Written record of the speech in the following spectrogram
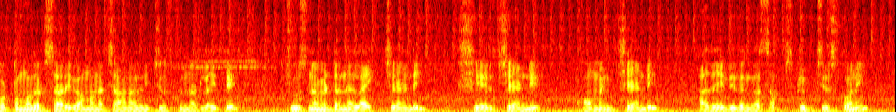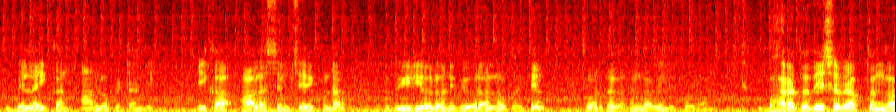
మొట్టమొదటిసారిగా మన ఛానల్ని చూస్తున్నట్లయితే చూసిన వెంటనే లైక్ చేయండి షేర్ చేయండి కామెంట్ చేయండి అదేవిధంగా సబ్స్క్రైబ్ చేసుకొని బెల్ ఐకాన్ ఆన్లో పెట్టండి. ఇక ఆలస్యం చేయకుండా వీడియోలోని వివరాల్లోకి అయితే త్వరితగతంగా వెళ్ళిపోదాం. భారతదేశ వ్యాప్తంగా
